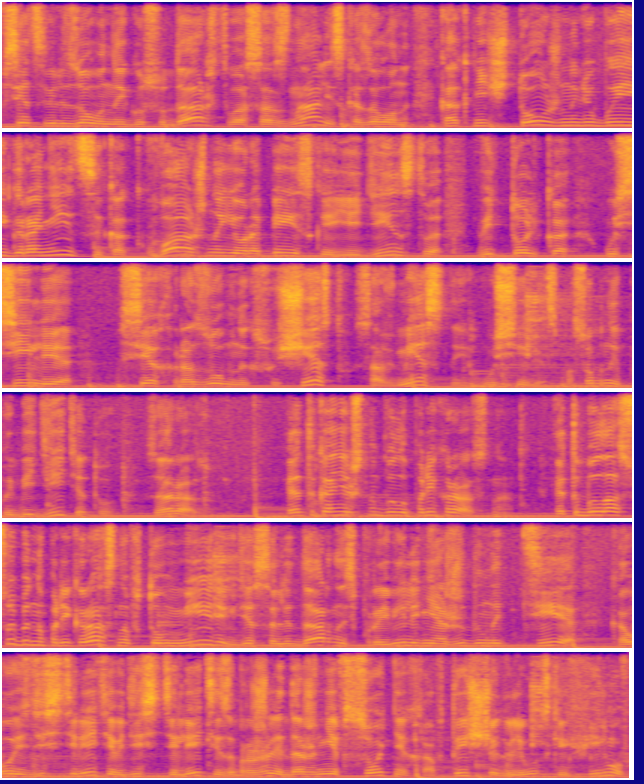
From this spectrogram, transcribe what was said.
все цивилизованные государства осознали, сказал он, как ничтожны любые границы, как важно европейское единство, ведь только усилия всех разумных существ, совместные усилия, способны победить эту заразу. Это, конечно, было прекрасно. Это было особенно прекрасно в том мире, где солидарность проявили неожиданно те, кого из десятилетия в десятилетие изображали даже не в сотнях, а в тысячах голливудских фильмов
